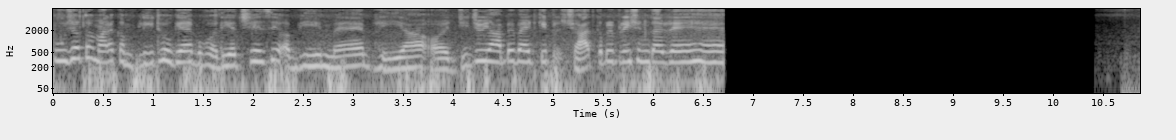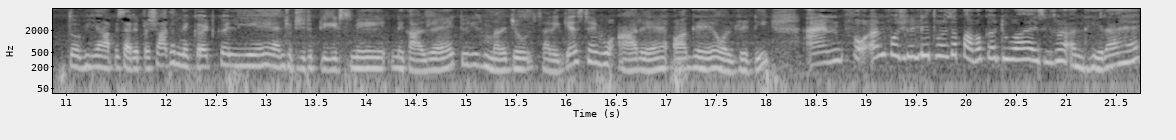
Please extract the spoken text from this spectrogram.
पूजा तो हमारा कंप्लीट हो गया है, बहुत ही अच्छे से। अभी मैं, भैया और जीजू यहाँ पे बैठ के प्रसाद का प्रिपरेशन कर रहे हैं। तो अभी यहाँ पे सारे प्रसाद हमने कट कर लिए हैं एंड छोटे छोटे प्लेट्स में निकाल रहे हैं, क्योंकि हमारे जो सारे गेस्ट हैं वो आ रहे हैं, आ गए हैं ऑलरेडी एंड अनफॉर्चुनेटली थोड़ा सा पावर कट हुआ है, इसलिए थोड़ा अंधेरा है.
